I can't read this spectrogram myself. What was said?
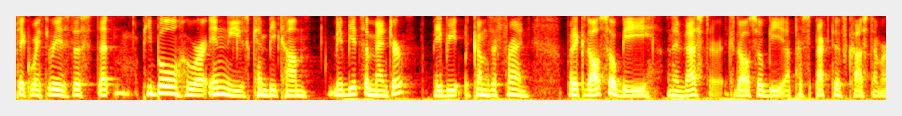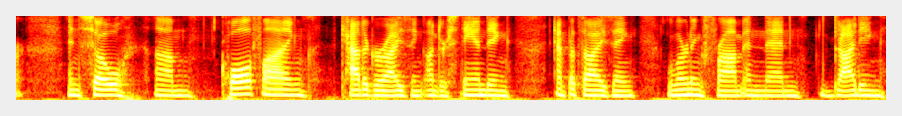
takeaway three is this that people who are in these can become maybe it's a mentor, maybe it becomes a friend, but it could also be an investor. It could also be a prospective customer. And so, um, qualifying, categorizing, understanding, empathizing, learning from, and then guiding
